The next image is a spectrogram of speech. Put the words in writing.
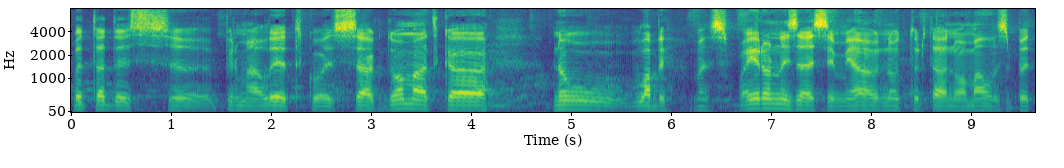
Bet tad es uh, pirmā lieta, ko es sāku domāt, ka nu, labi, mēs paironizēsim, jā, nu, tur tā no malas, bet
